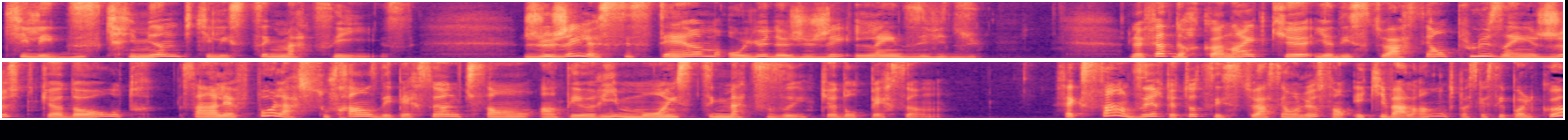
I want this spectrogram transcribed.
qui les discrimine puis qui les stigmatise? Juger le système au lieu de juger l'individu. Le fait de reconnaître qu'il y a des situations plus injustes que d'autres, ça n'enlève pas la souffrance des personnes qui sont en théorie moins stigmatisées que d'autres personnes. Fait que sans dire que toutes ces situations-là sont équivalentes, parce que c'est pas le cas,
